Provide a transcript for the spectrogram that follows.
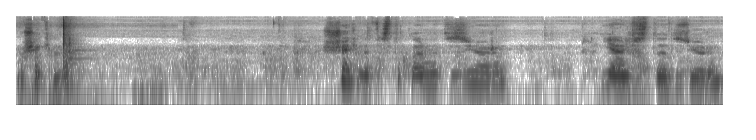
Bu şekilde. Şu şekilde fıstıklarını diziyorum. Yer fıstığı diziyorum.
